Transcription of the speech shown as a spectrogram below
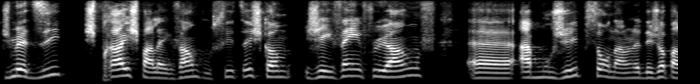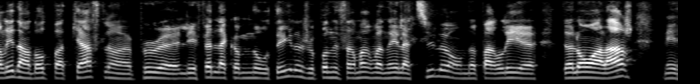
je me dis, je prêche par l'exemple aussi. Je suis comme, j'ai les influences euh, à bouger. Puis ça, on en a déjà parlé dans d'autres podcasts, un peu euh, l'effet de la communauté. Je ne veux pas nécessairement revenir là-dessus. On a parlé euh, de long en large, mais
